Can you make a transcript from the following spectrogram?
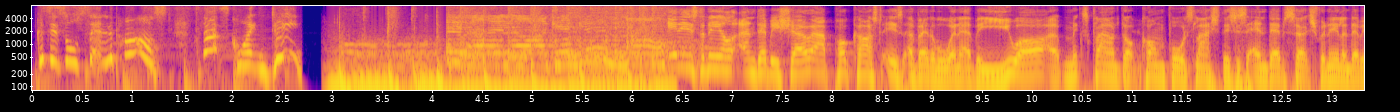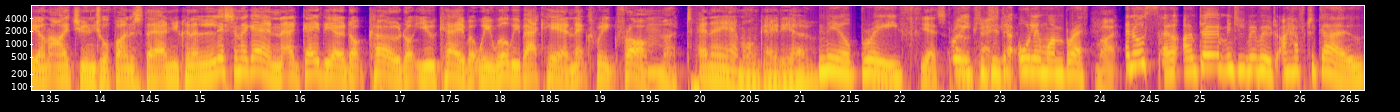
because it's all set in the past. That's quite deep. It is the Neil and Debbie Show. Our podcast is available whenever you are at mixcloud.com forward slash this is NDeb. Search for Neil and Debbie on iTunes. You'll find us there. And you can listen again at gaydio.co.uk. But we will be back here next week from 10 a.m. on Gaydio. Neil, breathe. Mm. Yes, breathe. you okay, did that all in one breath. Right. And also, I don't mean to be rude. I have to go.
